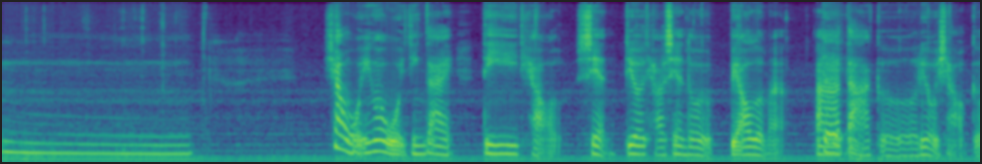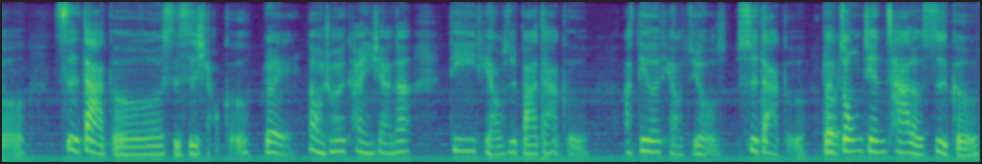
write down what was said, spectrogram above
嗯，像我，因为我已经在第一条线、第二条线都有标了嘛，八大格、六小格。四大格，十四小格，对，那我就会看一下，那第一条是八大格啊，第二条只有四大格，那中间差了四格，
